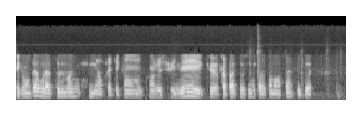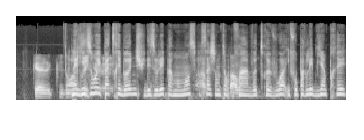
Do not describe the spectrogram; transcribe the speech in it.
et que mon père voulait absolument une fille en fait. Et quand quand je suis né et que enfin pas que mais quand j'étais enceinte, c'est que qu'ils ont la liaison est pas très bonne. Je suis désolée par moments, c'est pour ah, ça que j'entends. Enfin, votre voix, il faut parler bien près.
